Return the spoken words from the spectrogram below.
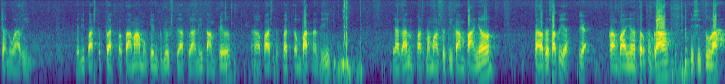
Januari jadi pas debat pertama mungkin beliau sudah berani tampil uh, pas debat keempat nanti. Ya kan, pas memasuki kampanye tanggal 21 ya? Ya. Kampanye terbuka, di situlah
